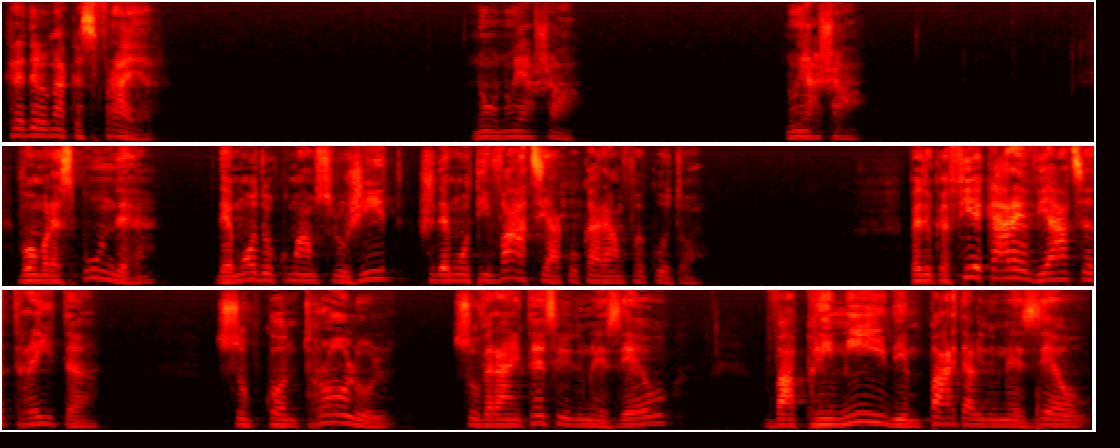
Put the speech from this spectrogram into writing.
crede lumea că sunt fraier. Nu, nu e așa. Nu e așa vom răspunde de modul cum am slujit și de motivația cu care am făcut-o. Pentru că fiecare viață trăită sub controlul suveranității lui Dumnezeu va primi din partea lui Dumnezeu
